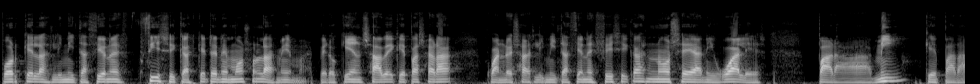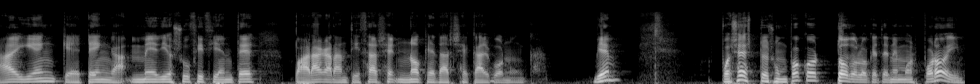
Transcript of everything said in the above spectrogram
porque las limitaciones físicas que tenemos son las mismas. Pero quién sabe qué pasará cuando esas limitaciones físicas no sean iguales para mí que para alguien que tenga medios suficientes para garantizarse no quedarse calvo nunca. Bien, pues esto es un poco todo lo que tenemos por hoy.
